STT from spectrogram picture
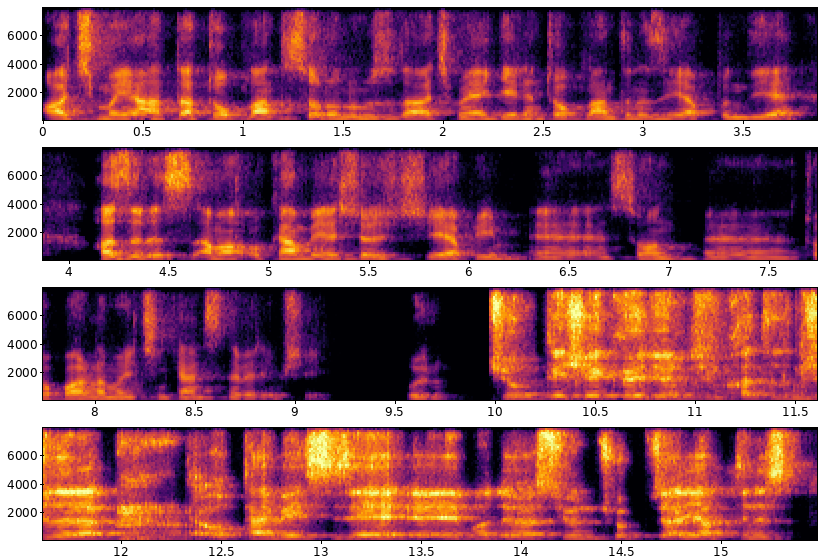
açmaya hatta toplantı salonumuzu da açmaya gelin toplantınızı yapın diye hazırız. Ama Okan Bey'e söz şey yapayım. E, son e, toparlama için kendisine vereyim şeyi. Buyurun. Çok teşekkür ediyorum tüm katılımcılara. Oktay Bey size e, moderasyonu çok güzel yaptınız.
